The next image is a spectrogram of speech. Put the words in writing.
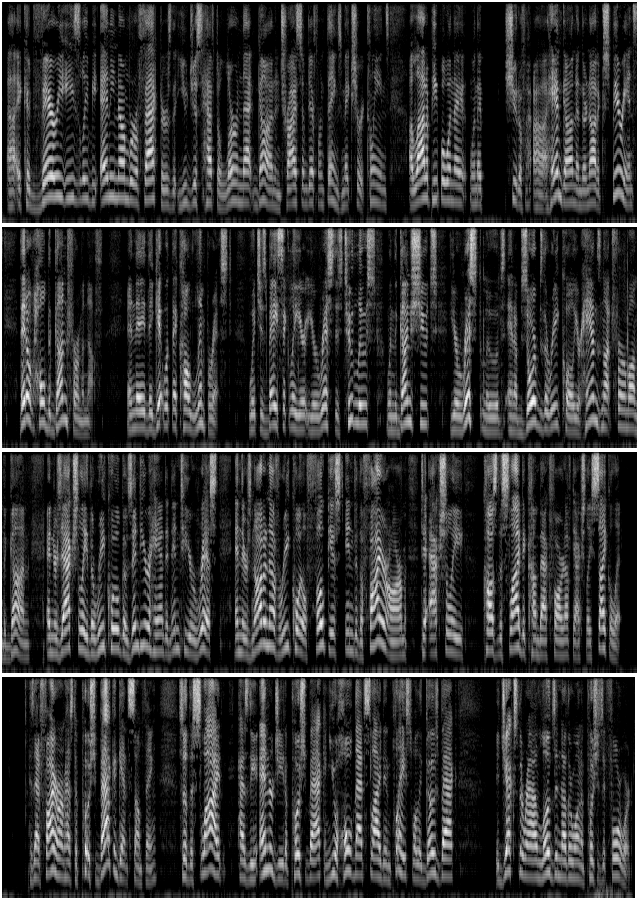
Uh, it could very easily be any number of factors that you just have to learn that gun and try some different things, make sure it cleans. A lot of people, when they when they shoot a, a handgun and they're not experienced, they don't hold the gun firm enough and they, they get what they call limp wrist, which is basically your, your wrist is too loose. When the gun shoots, your wrist moves and absorbs the recoil. Your hand's not firm on the gun, and there's actually the recoil goes into your hand and into your wrist, and there's not enough recoil focused into the firearm to actually cause the slide to come back far enough to actually cycle it. Because that firearm has to push back against something, so the slide has the energy to push back and you hold that slide in place while it goes back, ejects the round, loads another one, and pushes it forward.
